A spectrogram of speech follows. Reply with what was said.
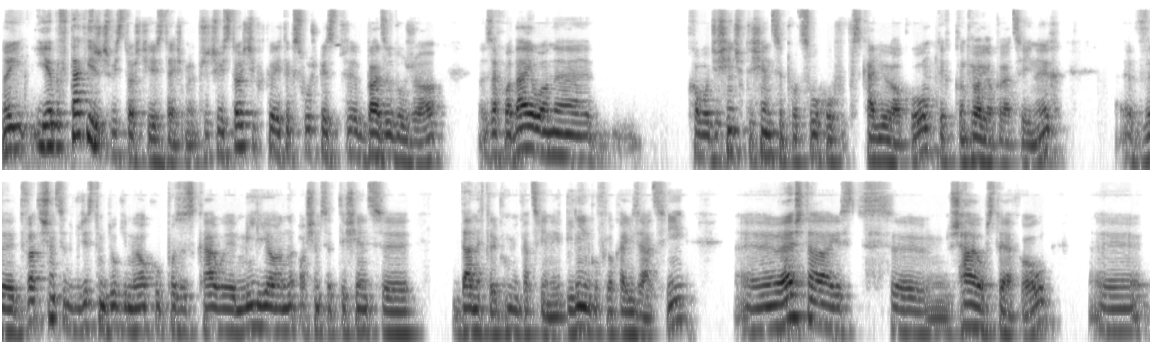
No i, i jakby w takiej rzeczywistości jesteśmy, w rzeczywistości, w której tych służb jest bardzo dużo, zakładają one około 10 tysięcy podsłuchów w skali roku, tych kontroli operacyjnych. W 2022 roku pozyskały 1 800 tysięcy danych telekomunikacyjnych, billingów lokalizacji. Reszta jest y, szarą strefą. Y,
